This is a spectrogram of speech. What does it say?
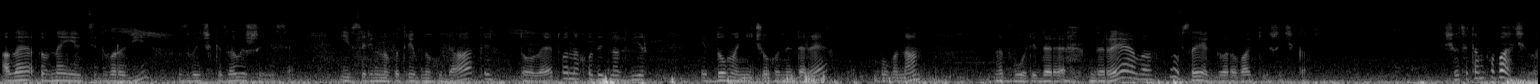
Але в неї ці дворові звички залишилися. Їй все рівно потрібно гуляти, в туалет вона ходить на двір, і вдома нічого не дере, бо вона на дворі дерева, ну все як дворова кішечка. Що ти там побачила?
